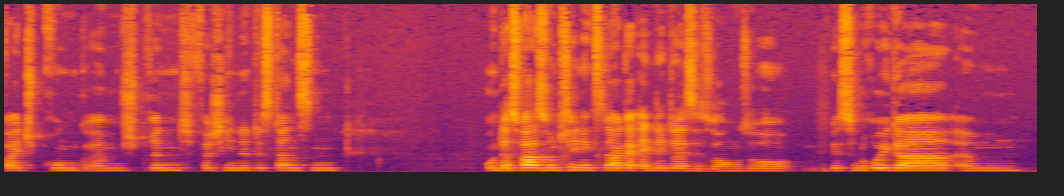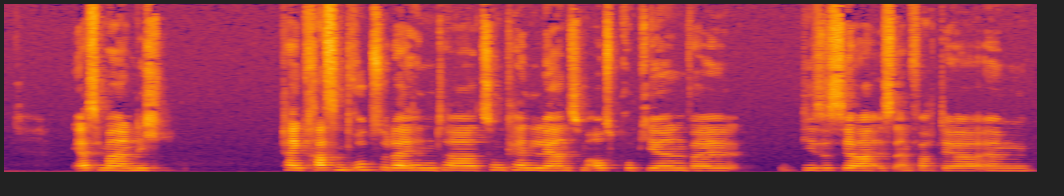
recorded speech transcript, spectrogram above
Weitsprung, ähm, Sprint, verschiedene Distanzen. Und das war so ein Trainingslager Ende der Saison, so ein bisschen ruhiger, ähm, erstmal nicht keinen krassen Druck so dahinter zum Kennenlernen, zum Ausprobieren, weil dieses Jahr ist einfach der ähm,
